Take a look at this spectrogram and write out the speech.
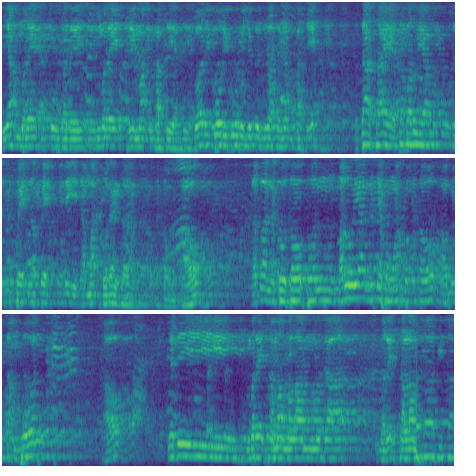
Ya mereka aku tadi mereka terima kasih. Beribu-ribu wujud sudah terima kasih. Dah saya tak baru yang aku sepet nape di damat kurang tu kata tahu. Lepas aku tu pun baru yang kerja penguat begitu, aku minta ampun. Tahu. Jadi mereka sama malam mega mereka salam kita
